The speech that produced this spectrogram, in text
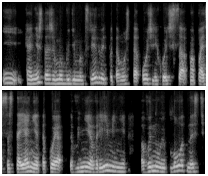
И, конечно же, мы будем обследовать, потому что очень хочется попасть в состояние такое вне времени, в иную плотность.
